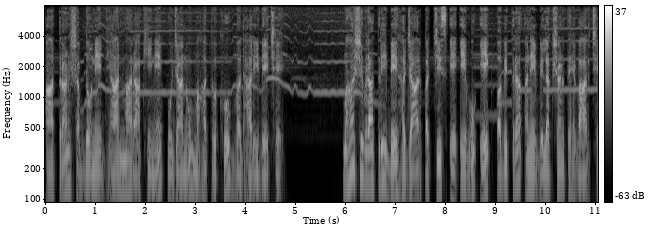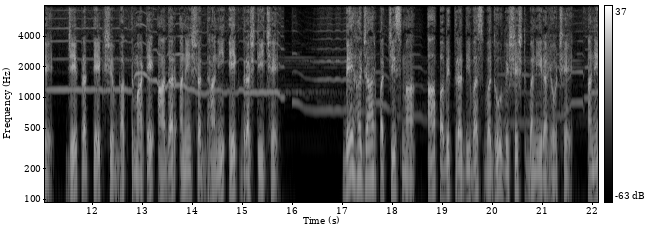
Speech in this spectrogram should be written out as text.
આ ત્રણ શબ્દોને ધ્યાનમાં રાખીને પૂજાનું મહત્વ ખૂબ વધારી દે છે. મહાશિવરાત્રી બે હજાર પચીસ એ એવું એક પવિત્ર અને વિલક્ષણ તહેવાર છે, જે પ્રત્યેક શિવભક્ત માટે આદર અને શ્રદ્ધાની એક દ્રષ્ટિ છે. બે હજાર પચીસમાં આ પવિત્ર દિવસ વધુ વિશિષ્ટ બની રહ્યો છે અને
